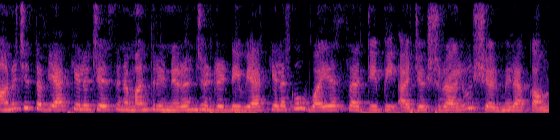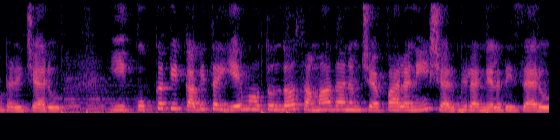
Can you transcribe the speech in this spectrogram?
అనుచిత వ్యాఖ్యలు చేసిన మంత్రి నిరంజన్ రెడ్డి వ్యాఖ్యలకు వైఎస్ఆర్టీపీ అధ్యక్షురాలు షర్మిల కౌంటర్ ఇచ్చారు. ఈ కుక్కకి కవిత ఏమవుతుందో సమాధానం చెప్పాలని షర్మిల నిలదీశారు.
